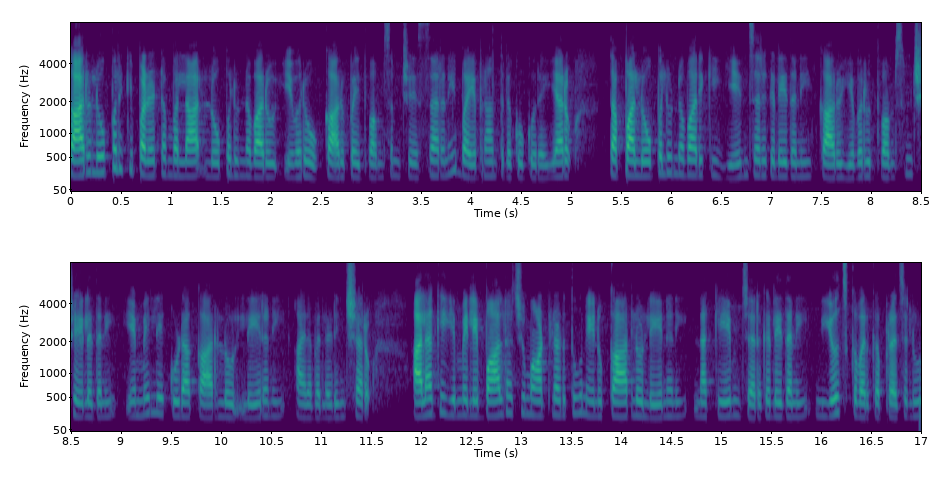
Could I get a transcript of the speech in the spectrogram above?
కారు లోపలికి పడటం వల్ల లోపలున్న వారు ఎవరో కారుపై ధ్వంసం చేశారని భయభ్రాంతులకు గురయ్యారు. తప్ప లోపలున్న వారికి ఏం జరగలేదని కారు ఎవరు ధ్వంసం చేయలేదని ఎమ్మెల్యే కూడా కారులో లేరని ఆయన వెల్లడించారు. అలాగే ఎమ్మెల్యే బాలరాజు మాట్లాడుతూ నేను కారులో లేనని నాకేం జరగలేదని నియోజకవర్గ ప్రజలు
